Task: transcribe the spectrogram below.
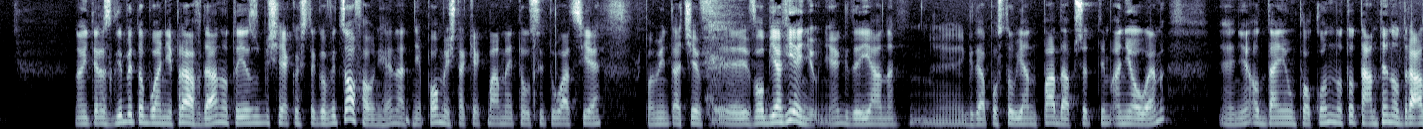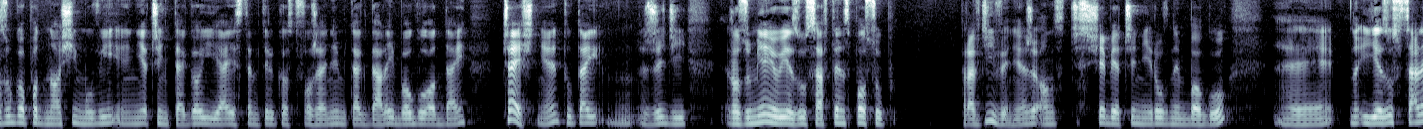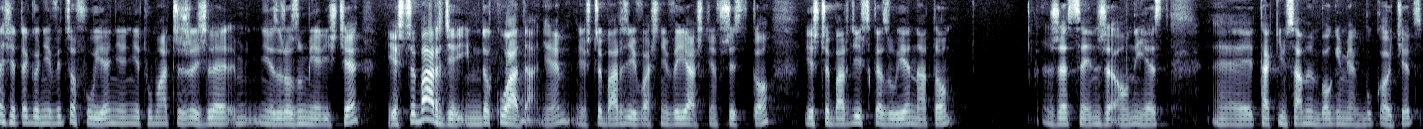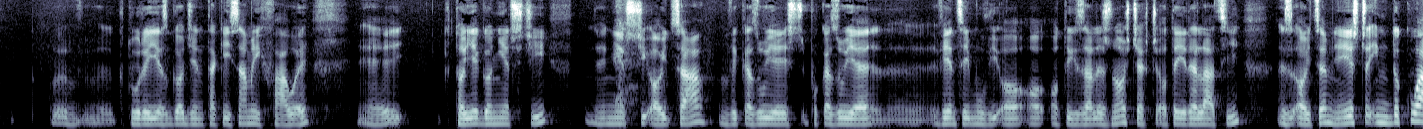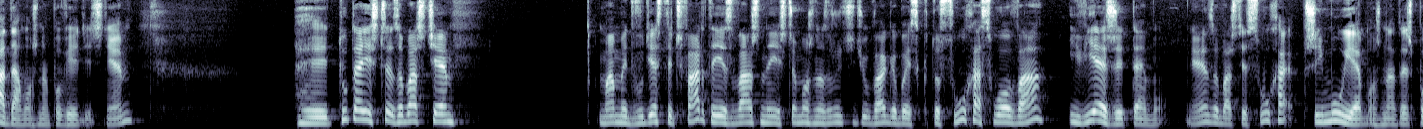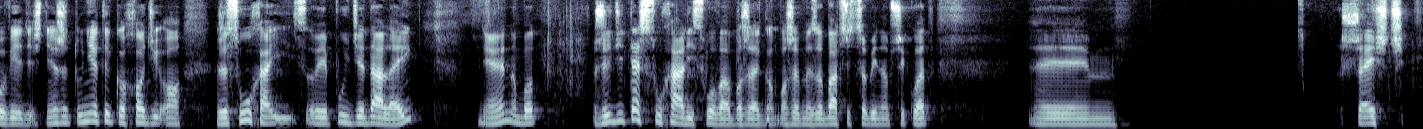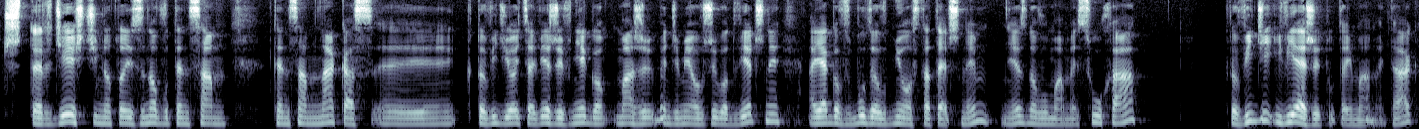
No i teraz, gdyby to była nieprawda, no to Jezus by się jakoś z tego wycofał, nie? Nawet nie pomyśl, tak jak mamy tą sytuację, pamiętacie, w, y, w objawieniu, nie? Gdy Jan, yy, gdy apostoł Jan pada przed tym aniołem, y, nie, oddaję pokłon, no to tamten od razu go podnosi, mówi nie czyń tego i ja jestem tylko stworzeniem i tak dalej, Bogu oddaj cześć, nie? Tutaj Żydzi rozumieją Jezusa w ten sposób prawdziwy, nie? Że On z siebie czyni równym Bogu. E, no i Jezus wcale się tego nie wycofuje, nie, nie tłumaczy, że źle nie zrozumieliście. Jeszcze bardziej im dokłada, nie? Jeszcze bardziej właśnie wyjaśnia wszystko. Jeszcze bardziej wskazuje na to, że Syn, że On jest e, takim samym Bogiem jak Bóg Ojciec, który jest godzien takiej samej chwały. E, kto Jego nie czci, nie czci ojca, wykazuje, pokazuje, e, więcej mówi o, o, o, tych zależnościach, czy o tej relacji z ojcem, nie? Jeszcze im dokłada, można powiedzieć, nie? E, tutaj jeszcze zobaczcie, mamy 24, jest ważny, jeszcze można zwrócić uwagę, bo jest kto słucha słowa i wierzy temu. Nie? Zobaczcie, słucha, przyjmuje, można też powiedzieć, nie? że tu nie tylko chodzi o, że słucha i sobie pójdzie dalej, nie? no bo Żydzi też słuchali Słowa Bożego. Możemy zobaczyć sobie na przykład 6:40, no to jest znowu ten sam, ten sam nakaz. Yy, kto widzi Ojca, wierzy w Niego, marzy, będzie miał żywot wieczny, a ja go wzbudzę w dniu ostatecznym. Nie? Znowu mamy słucha. Kto widzi i wierzy, tutaj mamy, tak?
